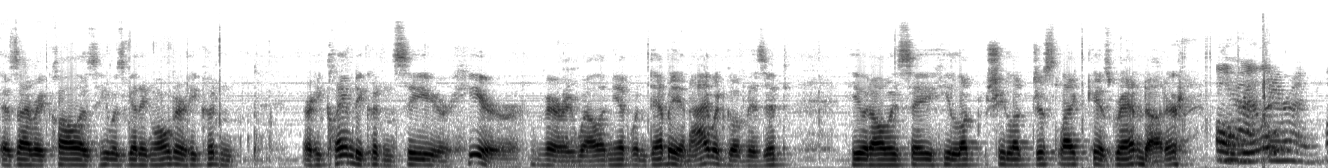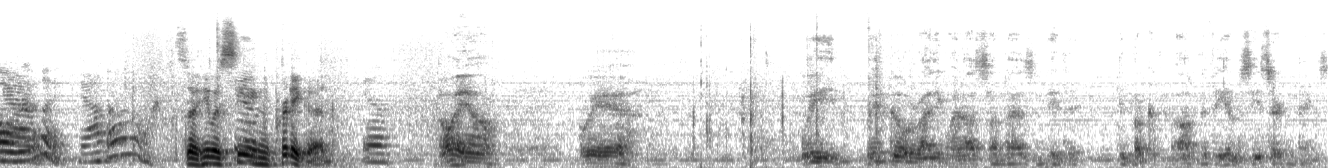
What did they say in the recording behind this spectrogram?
as I recall, as he was getting older, he couldn't, or he claimed he couldn't see or hear very well. And yet, when Debi and I would go visit, he would always say he looked, she looked just like his granddaughter. Oh, Yeah, really? Karen, Oh, yeah, really? Yeah. Oh, So he was seeing pretty good. yeah. Oh, yeah. We, uh, we, we'd go riding with us sometimes and he'd, he'd look out in the field and see certain things.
